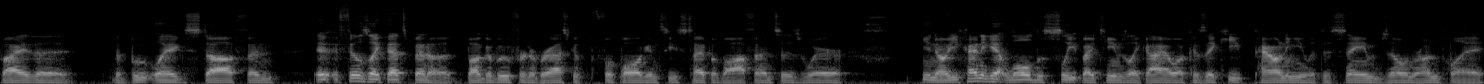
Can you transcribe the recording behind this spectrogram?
by the the bootleg stuff, and it, it feels like that's been a bugaboo for Nebraska football against these type of offenses, where you know you kind of get lulled to sleep by teams like Iowa because they keep pounding you with the same zone run play,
